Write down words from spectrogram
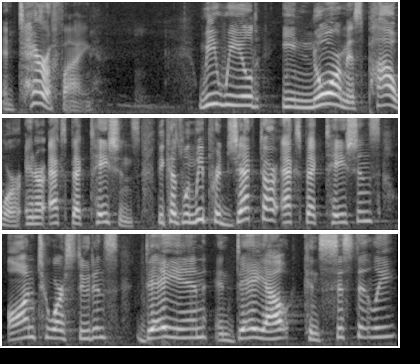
and terrifying. We wield enormous power in our expectations because when we project our expectations onto our students day in and day out consistently,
